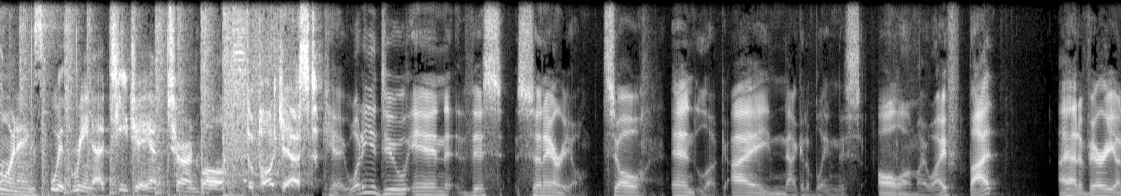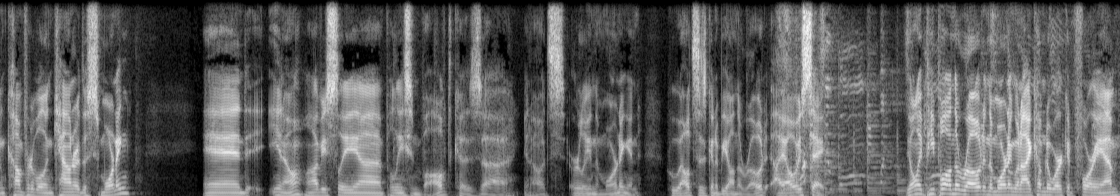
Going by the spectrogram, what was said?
Mornings with Rena, TJ, and Turnbull. The podcast. Okay, what do you do in this scenario? So, and look, I'm not going to blame this all on my wife, but I had a very uncomfortable encounter this morning. And, you know, obviously, uh, police involved because, uh, you know, it's early in the morning and who else is going to be on the road? I always say the only people on the road in the morning when I come to work at 4 a.m.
